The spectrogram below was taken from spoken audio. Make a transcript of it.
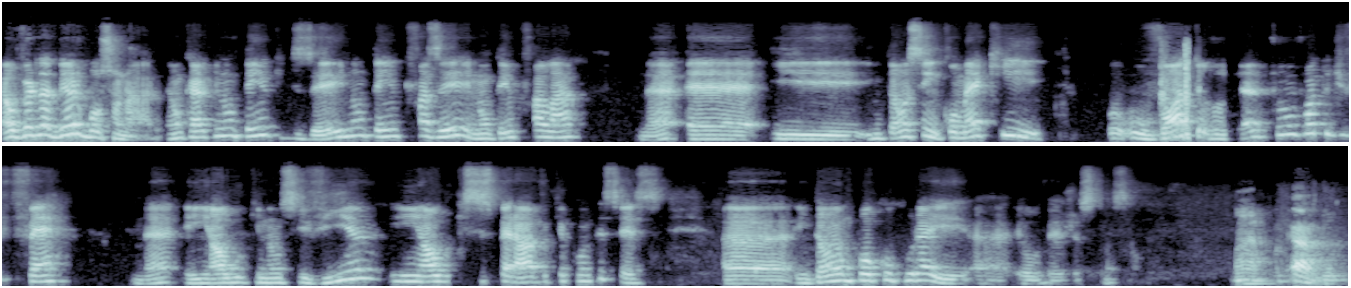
é o verdadeiro Bolsonaro. É um cara que não tem o que dizer e não tem o que fazer, não tem o que falar, né? É, e então assim, como é que o, o voto evangélico foi um voto de fé, né, em algo que não se via e em algo que se esperava que acontecesse. Uh, então é um pouco por aí, uh, eu vejo a situação. Ricardo,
